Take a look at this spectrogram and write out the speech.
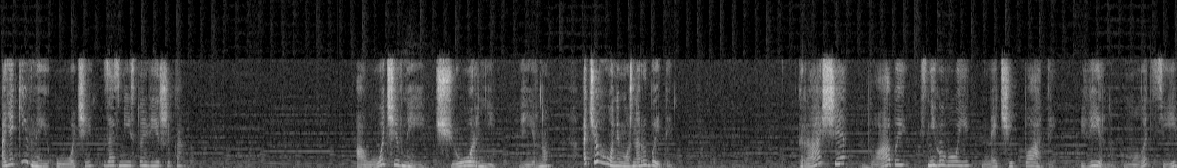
А які в неї очі за змістом віршика? А очі в неї чорні. Вірно. А чого не можна робити? Краще баби снігової не чіпати. Вірно, молодці.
